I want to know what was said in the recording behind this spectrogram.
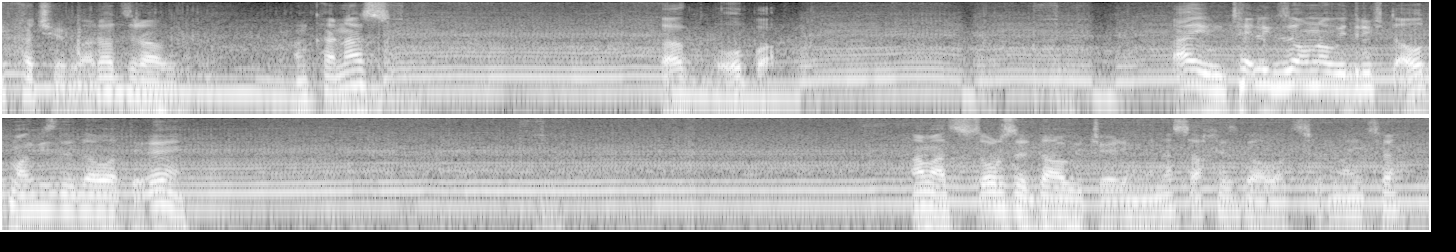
ეკაჩება რა ძრავი. მანქანას და ოპა. აი, მთელი გზა უნდა ვიდრიფტაოთ მაგის დედავატირე? ამაც სწორზე დავიჭერი, მენა სახეს გავაცლე, მაიცა.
